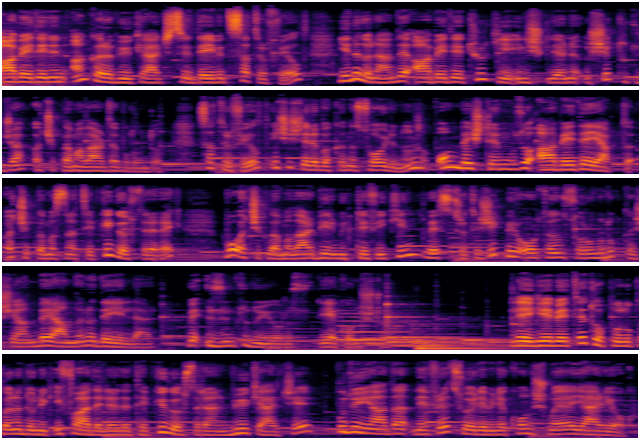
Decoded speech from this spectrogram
ABD'nin Ankara Büyükelçisi David Satterfield, yeni dönemde ABD-Türkiye ilişkilerine ışık tutacak açıklamalarda bulundu. Satterfield, İçişleri Bakanı Soylu'nun 15 Temmuz'u ABD yaptı açıklamasına tepki göstererek bu açıklamalar bir müttefikin ve stratejik bir ortağın sorumluluk taşıyan beyanları değiller ve üzüntü duyuyoruz diye konuştu. LGBT topluluklarına dönük ifadelere de tepki gösteren Büyükelçi, bu dünyada nefret söylemine konuşmaya yer yok.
